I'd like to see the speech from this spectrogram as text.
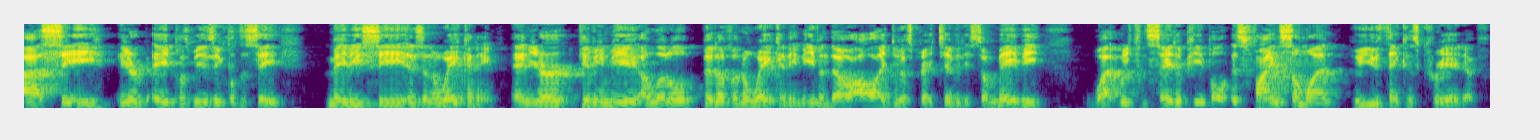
uh, C, your A plus B is equal to C. Maybe C is an awakening, and you're giving me a little bit of an awakening, even though all I do is creativity. So maybe what we can say to people is find someone who you think is creative.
